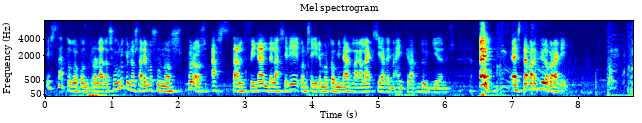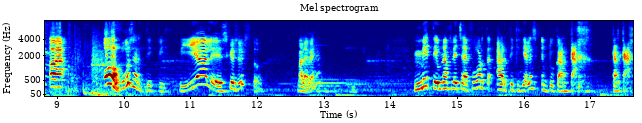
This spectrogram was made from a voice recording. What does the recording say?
Está todo controlado. Seguro que nos haremos unos pros hasta el final de la serie y conseguiremos dominar la galaxia de Minecraft Dungeons. ¡Eh! Está aparecido por aquí. ¡Ah! ¡Oh! ¡Fuegos artificiales! ¿Qué es esto? Vale, a ver. Mete una flecha de fuego artificiales en tu carcaj. Carcaj.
